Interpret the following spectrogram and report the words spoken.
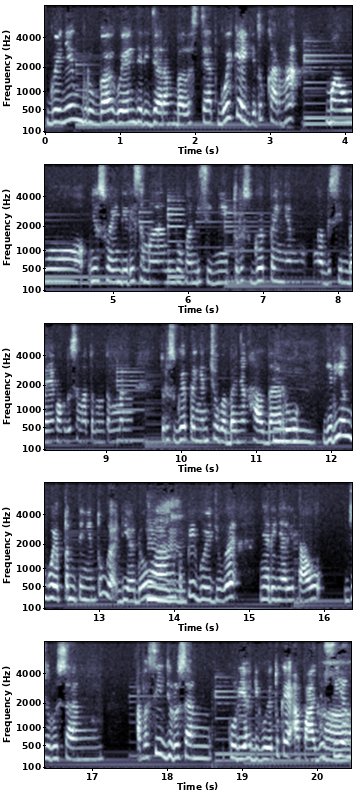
gue nya yang berubah gue yang jadi jarang bales chat gue kayak gitu karena mau nyesuaiin diri sama lingkungan di sini terus gue pengen ngabisin banyak waktu sama temen-temen terus gue pengen coba banyak hal baru Hmm. jadi yang gue pentingin tuh nggak dia doang Hmm. tapi gue juga nyari-nyari tahu jurusan apa sih jurusan kuliah di gue tuh kayak apa aja sih Ah. yang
